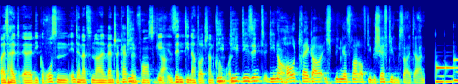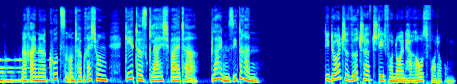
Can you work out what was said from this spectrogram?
weil es halt äh, die großen internationalen Venture Capital die, Fonds ja. sind, die nach Deutschland kommen. Die, die, die sind die Know-how-Träger. Ich bin jetzt mal auf die Beschäftigungsseite an. Nach einer kurzen Unterbrechung geht es gleich weiter. Bleiben Sie dran. Die deutsche Wirtschaft steht vor neuen Herausforderungen.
